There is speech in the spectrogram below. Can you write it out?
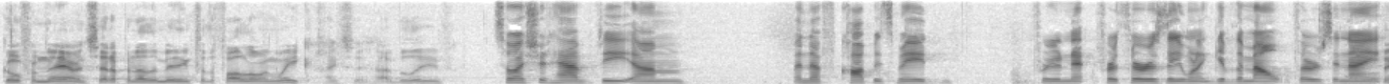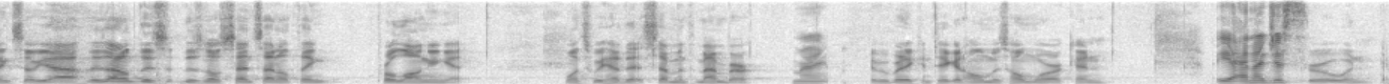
go from there and set up another meeting for the following week, I say, I believe. So I should have the, um, enough copies made for for Thursday. You want to give them out Thursday night? I think so, yeah. There's, I don't, there's, there's no sense, I don't think, prolonging it. Once we have that seventh member, Right. everybody can take it home as homework and Yeah, and I just through and, uh,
